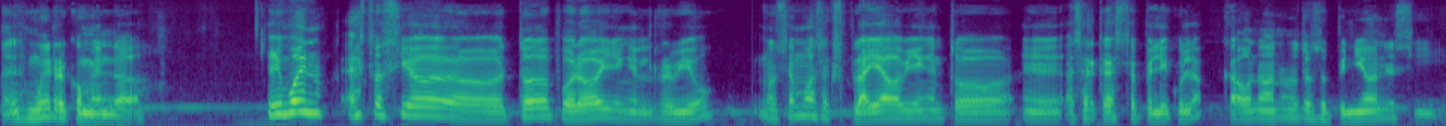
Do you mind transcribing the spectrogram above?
es muy recomendado. Y bueno, esto ha sido todo por hoy en el review nos hemos explayado bien en todo eh, acerca de esta película, cada uno de nuestras opiniones y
